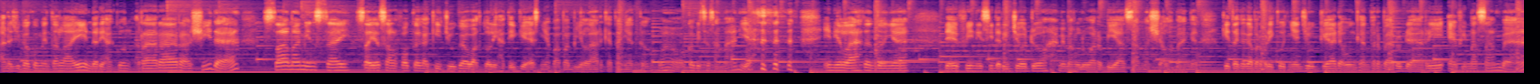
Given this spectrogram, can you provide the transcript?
Ada juga komentar lain dari akun Rara Rashida. Sama minsai saya salvo ke kaki juga waktu lihat IGS-nya Papa Bilar katanya tuh. Wow kok bisa samaan ya? Inilah tentunya definisi dari jodoh. Memang luar biasa Masya Allah banget. Kita ke kabar berikutnya juga ada unggahan terbaru dari Evi Masamba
